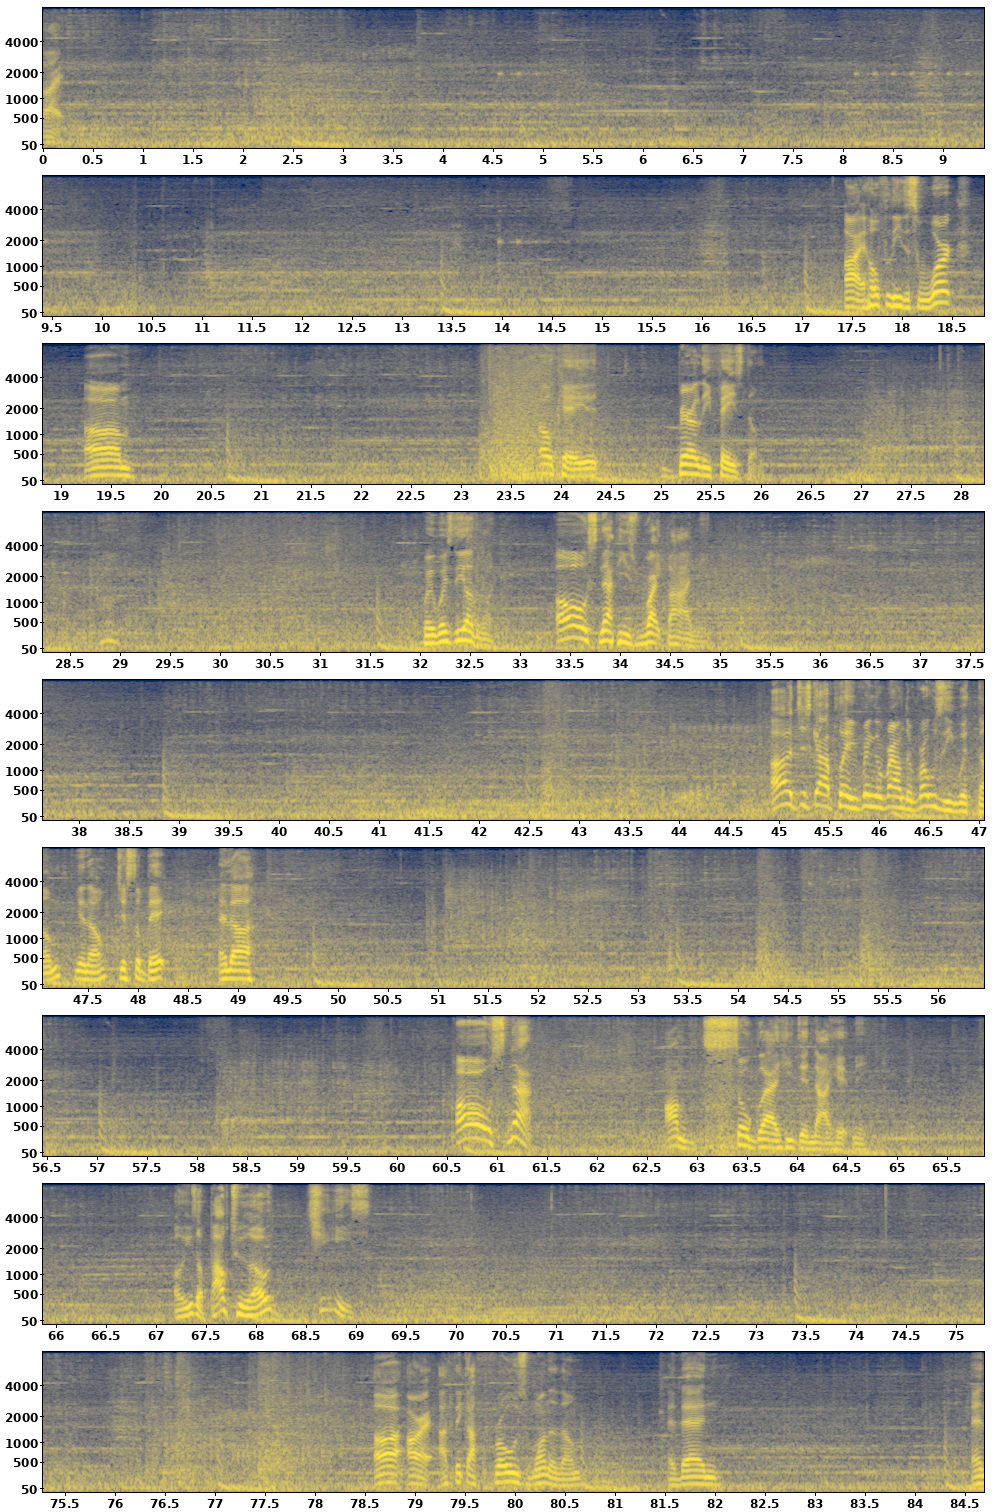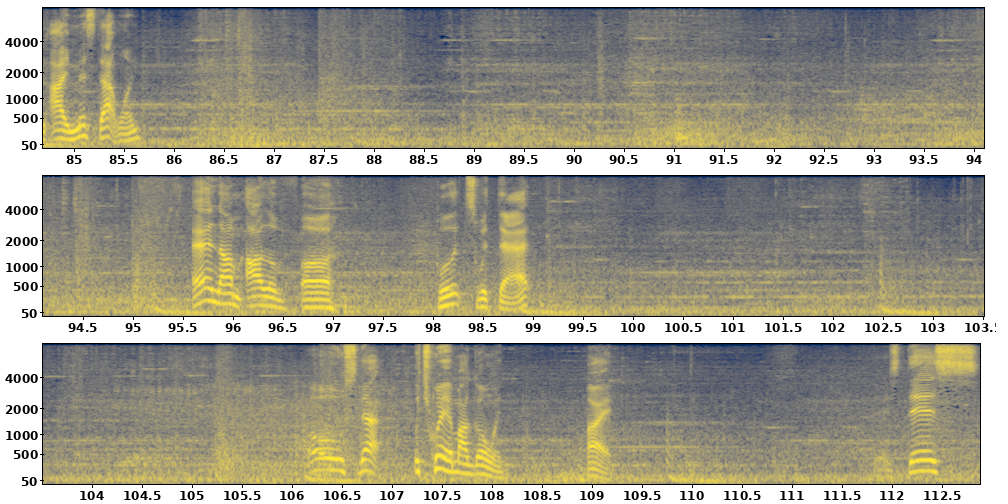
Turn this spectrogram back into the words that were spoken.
Alright. Alright, hopefully this will work. Um. Okay, it barely phased them. Wait, where's the other one? Oh, snap, he's right behind me. Uh, just gotta play Ring Around the Rosie with them, you know, just a bit. And, uh... Oh, snap! I'm so glad he did not hit me. Oh, he's about to though. Jeez. Uh, alright. I think I froze one of them. And then... And I missed that one. And I'm out of uh, bullets with that. Oh snap! Which way am I going? Alright. There's this.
